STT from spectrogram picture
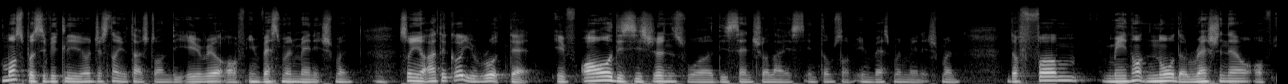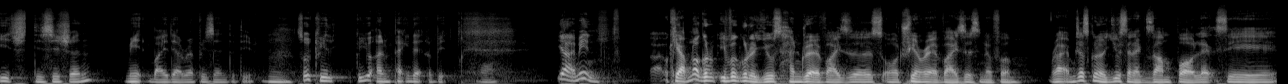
more specifically, you know, just now you touched on the area of investment management. So in your article, you wrote that if all decisions were decentralized in terms of investment management, the firm may not know the rationale of each decision made by their representative. Hmm. So could, could you unpack that a bit? more? Yeah, I mean, okay, I'm not to, even going to use 100 advisors or 300 advisors in a firm, right? I'm just going to use an example. Let's say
